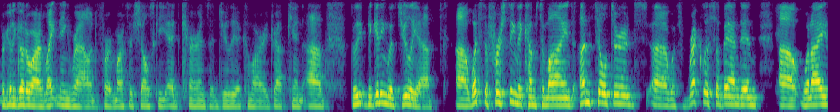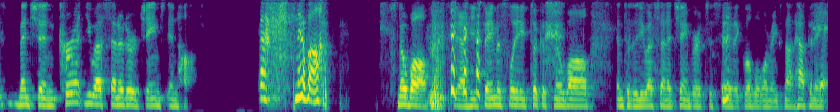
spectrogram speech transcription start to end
We're going to go to our lightning round for Martha Shulski, Ed Kearns, and Julia Kumari Drapkin. Uh, beginning with Julia, uh, what's the first thing that comes to mind, unfiltered, uh, with reckless abandon, uh, when I mention current U.S. Senator James Inhofe? snowball. Snowball. Yeah, he famously took a snowball into the U.S. Senate chamber to say that global warming is not happening.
